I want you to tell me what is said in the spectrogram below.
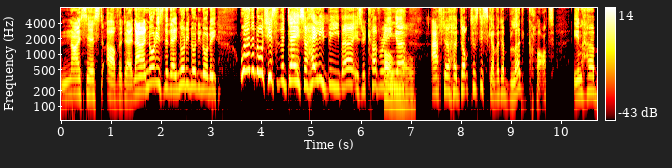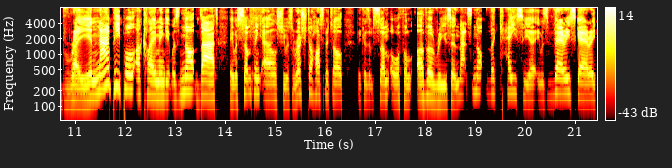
Nicest of the day. Now, naughtiest of the day, naughty, naughty, naughty. We're the naughtiest of the day. So, Hailey Bieber is recovering Oh, uh, after her doctors discovered a blood clot in her brain. Now, people are claiming it was not that, it was something else. She was rushed to hospital because of some awful other reason. That's not the case here. It was very scary.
